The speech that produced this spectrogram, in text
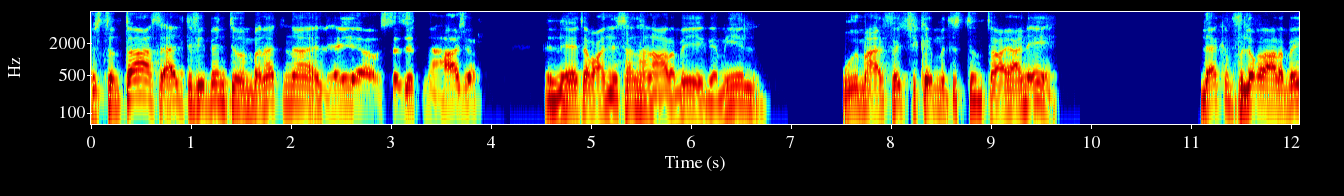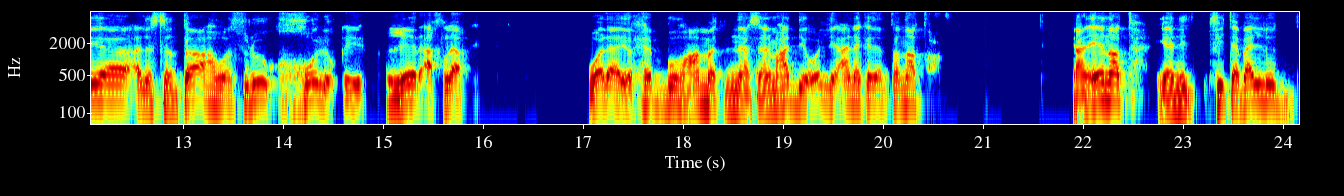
استنطاع سألت في بنت من بناتنا اللي هي أستاذتنا هاجر اللي هي طبعا لسانها العربي جميل وما عرفتش كلمة استنطاع يعني إيه. لكن في اللغة العربية الاستنطاع هو سلوك خلقي غير أخلاقي ولا يحبه عامة الناس. يعني ما حد يقول لي أنا كده أنت نطع يعني إيه نطع يعني في تبلد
